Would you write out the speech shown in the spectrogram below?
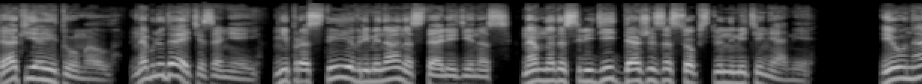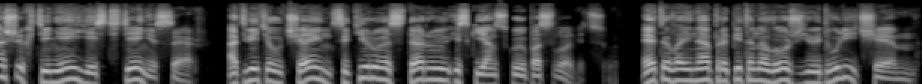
«Так я и думал. Наблюдайте за ней. Непростые времена настали, Динос. Нам надо следить даже за собственными тенями. «И у наших теней есть тени, сэр», — ответил Чайн, цитируя старую искьянскую пословицу. «Эта война пропитана ложью и двуличием.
